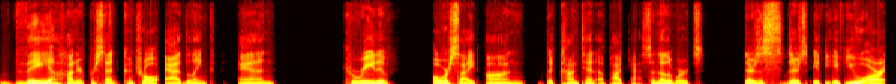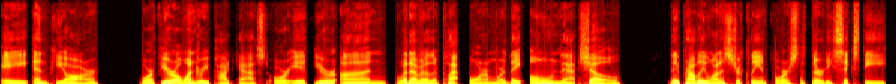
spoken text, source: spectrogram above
they 100% control ad length and creative oversight on the content of podcasts. In other words, there's a there's if if you are a NPR or if you're a Wondery podcast or if you're on whatever other platform where they own that show, they probably want to strictly enforce the 30 60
